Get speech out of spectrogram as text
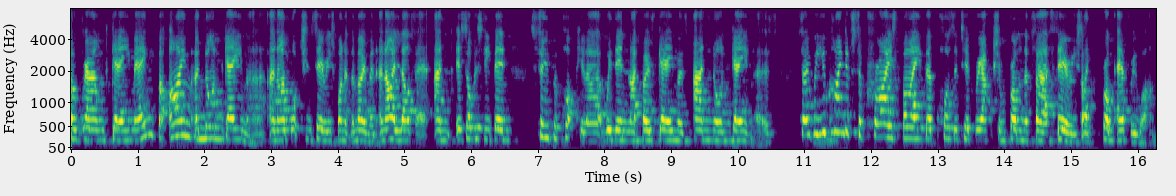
around gaming. But i'm a non-gamer and i'm watching series one at the moment and i love it. And it's obviously been super popular within like both gamers and non-gamers. So were you kind of surprised by the positive reaction from the first series like from everyone?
